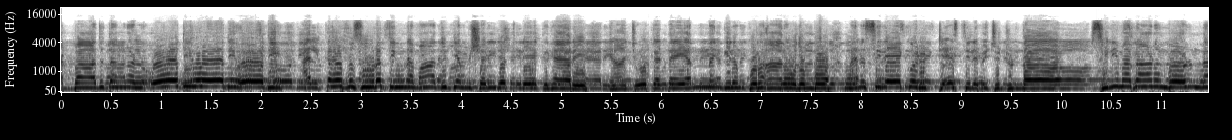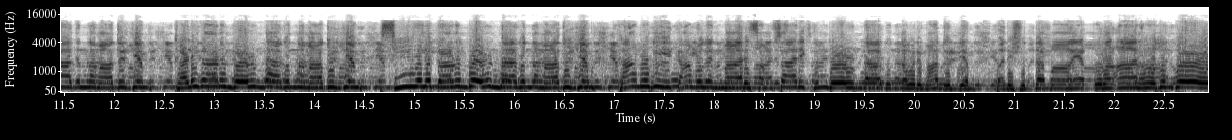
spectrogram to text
അബ്ബാദ് തങ്ങൾ ഓതി ഓതി ഓതി അൽകഫ് സൂറത്തിന്റെ മാധുര്യം ശരീരത്തിലേക്ക് കയറി. ഞാൻ ചോദിക്കട്ടെ എന്നെങ്കിലും ഖുർആൻ ഓതുമ്പോ മനസ്സിലേക്ക് ഒരു ടേസ്റ്റ് ലഭിച്ചിട്ടുണ്ടോ? സിനിമ കാണുമ്പോഴുണ്ടാകുന്ന മാധുര്യം കളി കാണുമ്പോഴുണ്ടാകുന്ന മാധുര്യം സീരിയൽ കാണുമ്പോഴുണ്ടാകുന്ന മാധുര്യം കാമുകി കാമുകന്മാര് സംസാരിക്കുമ്പോഴുണ്ടാകുന്ന ഒരു മാധുര്യം പരിശുദ്ധമായ ഖുർആൻ ഓതുമ്പോൾ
